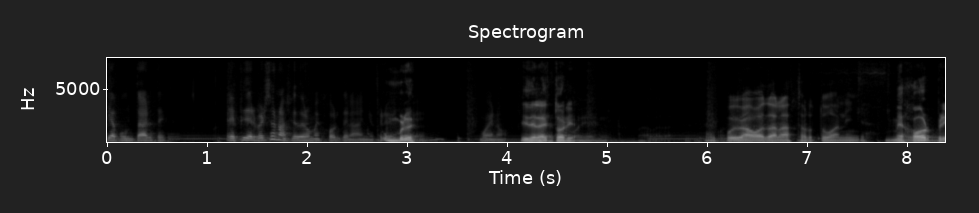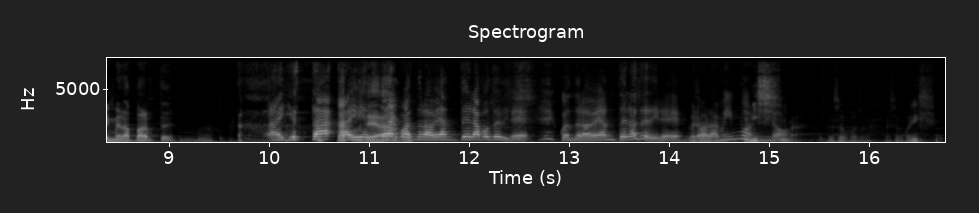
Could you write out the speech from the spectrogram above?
y apuntarte. El Spiderverso no ha sido de lo mejor del año, creo. Hombre. ¿eh? Bueno, Y de la historia. El Puy va a votar las tortugas ninja. Mejor primera parte. Ahí está, ahí De está. algo. Cuando la vea entera, pues te diré. Cuando la vea entera, te diré. Pero ahora mismo no. Eso es verdad. Eso es Buenísima.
